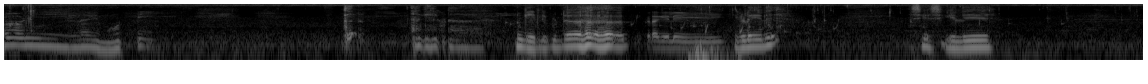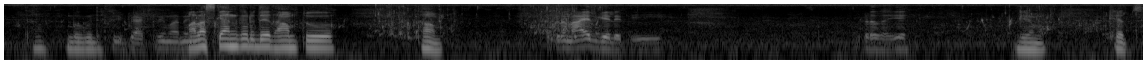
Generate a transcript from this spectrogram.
लय मोठी. गेली कुठं? इकडे गेली. इकडे गेली. अशी अशी गेली. बघू दे. बॅटरी मारणे मला स्कॅन करू दे थांब तू. थांब. इकडे नाहीच गेले ती. इकडे जा ये. घे मग. खेच.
